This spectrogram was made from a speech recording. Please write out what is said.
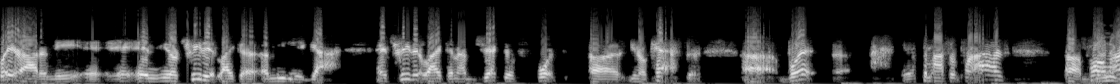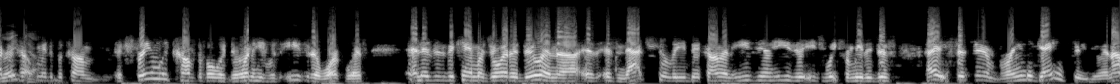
player out of me and, and you know, treat it like a, a media guy and treat it like an objective sports, uh, you know, caster. Uh, but, uh, you know, to my surprise, uh, Paul Rogers helped job. me to become extremely comfortable with doing. He was easy to work with, and it just became a joy to do. And uh, it, it's naturally becoming easier and easier each week for me to just hey sit there and bring the game to you. And, I,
